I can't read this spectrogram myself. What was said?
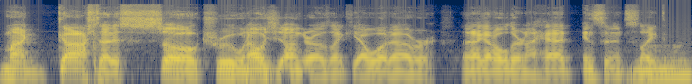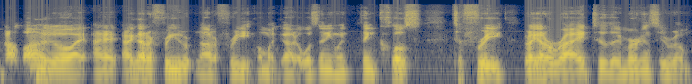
My gosh, that is so true. When I was younger, I was like, yeah, whatever. And then I got older and I had incidents like mm-hmm. not long ago. I, I, I got a free, not a free. Oh my god, it wasn't anything close to free, but I got a ride to the emergency room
